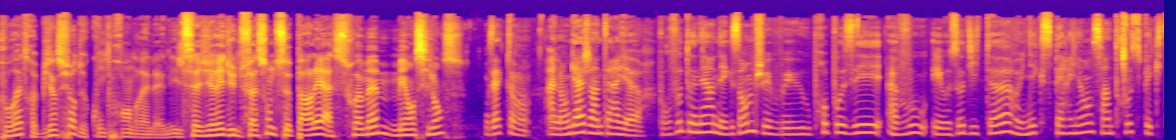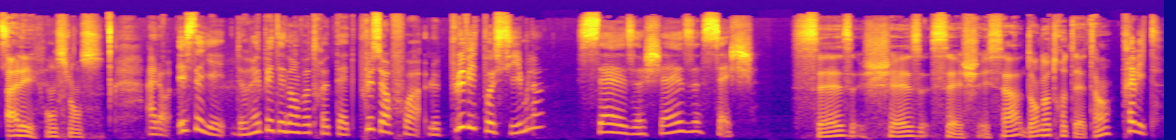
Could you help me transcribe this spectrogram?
Pour être bien sûr de comprendre, Hélène, il s'agirait d'une façon de se parler à soi-même mais en silence? Exactement, un langage intérieur. Pour vous donner un exemple, je vais vous proposer à vous et aux auditeurs une expérience introspective. Allez, on se lance. Alors, essayez de répéter dans votre tête plusieurs fois, le plus vite possible, 16 chaises sèches. 16 chaises sèches. Et ça, dans notre tête, hein Très vite.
